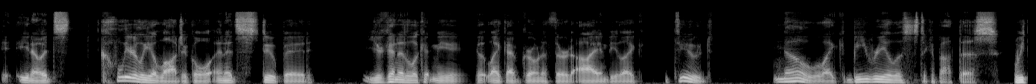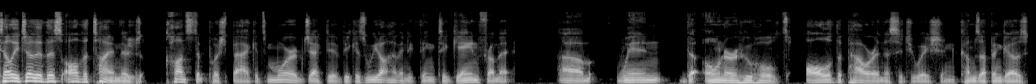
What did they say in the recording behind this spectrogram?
you know, it's clearly illogical and it's stupid, you're gonna look at me like I've grown a third eye and be like, dude, no, like be realistic about this. We tell each other this all the time. There's constant pushback. It's more objective because we don't have anything to gain from it. Um, when the owner who holds all of the power in the situation comes up and goes,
